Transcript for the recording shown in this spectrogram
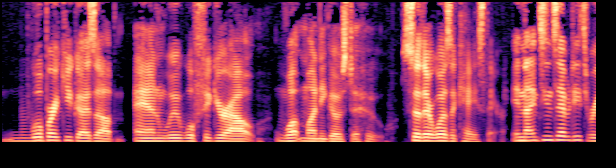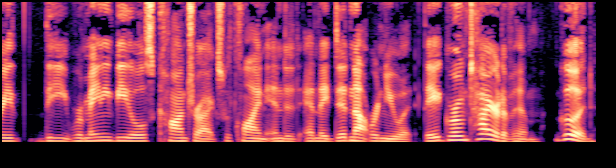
we'll break you guys up and we will figure out what money goes to who. So there was a case there. In 1973, the remaining Beatles contracts with Klein ended and they did not renew it. They had grown tired of him. Good.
